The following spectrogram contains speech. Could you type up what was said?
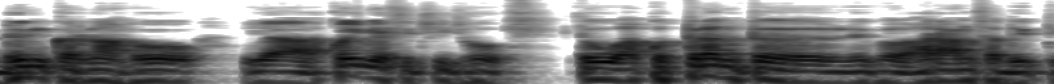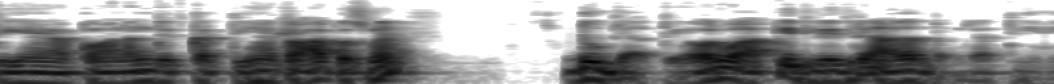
ड्रिंक करना हो या कोई भी ऐसी चीज़ हो तो वो आपको तुरंत देखो आराम सा देती हैं, आपको आनंदित करती हैं तो आप उसमें डूब जाते हैं और वो आपकी धीरे धीरे आदत बन जाती है।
